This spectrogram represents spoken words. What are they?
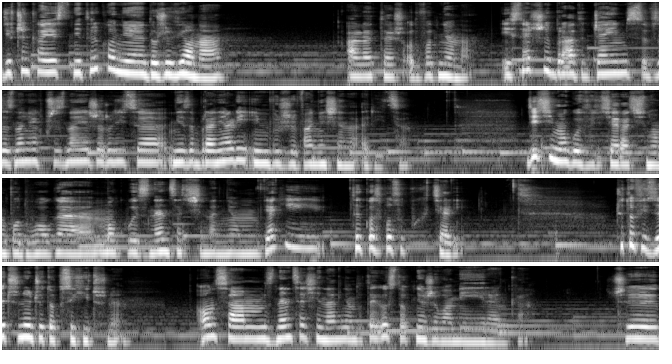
Dziewczynka jest nie tylko niedożywiona, ale też odwodniona. Jej starszy brat James w zeznaniach przyznaje, że rodzice nie zabraniali im wyżywania się na Erice. Dzieci mogły wycierać nią podłogę, mogły znęcać się nad nią w jaki tylko sposób chcieli. Czy to fizyczny, czy to psychiczny. On sam znęca się nad nią do tego stopnia, że łamie jej rękę. Czy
